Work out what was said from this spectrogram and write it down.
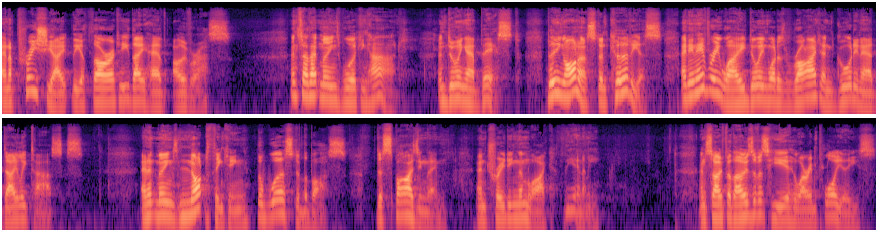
and appreciate the authority they have over us. And so that means working hard and doing our best, being honest and courteous, and in every way doing what is right and good in our daily tasks. And it means not thinking the worst of the boss, despising them, and treating them like the enemy. And so, for those of us here who are employees,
